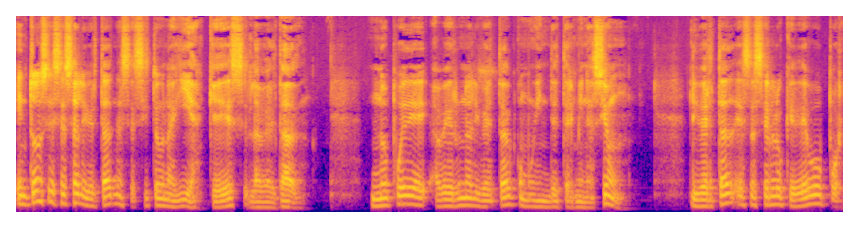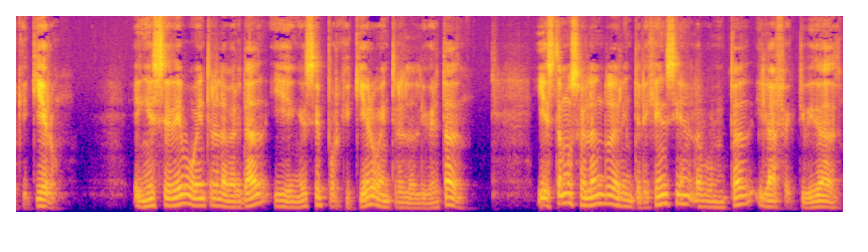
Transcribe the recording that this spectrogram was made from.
Entonces esa libertad necesita una guía, que es la verdad. No puede haber una libertad como indeterminación. Libertad es hacer lo que debo porque quiero. En ese debo entra la verdad y en ese porque quiero entra la libertad. Y estamos hablando de la inteligencia, la voluntad y la afectividad.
